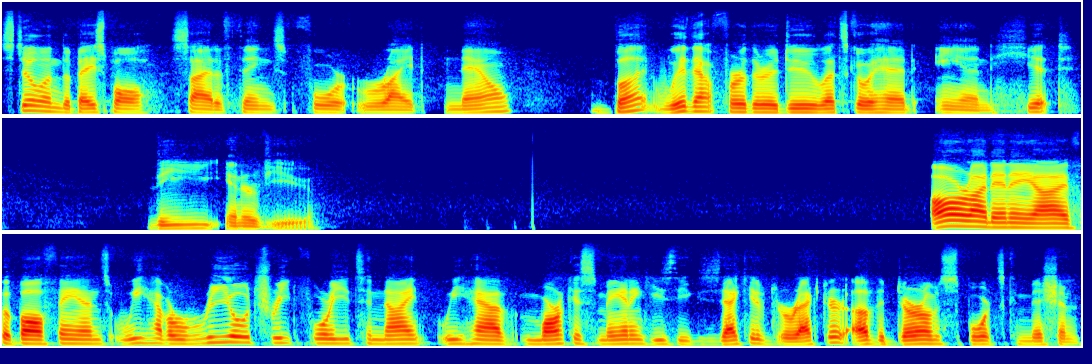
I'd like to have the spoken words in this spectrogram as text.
still in the baseball side of things for right now. But without further ado, let's go ahead and hit the interview. All right, NAI football fans, we have a real treat for you tonight. We have Marcus Manning. He's the executive director of the Durham Sports Commission.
